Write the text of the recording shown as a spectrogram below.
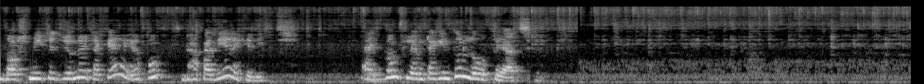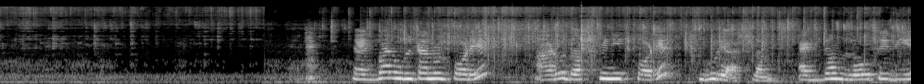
দশ মিনিটের জন্য এটাকে এরকম ঢাকা দিয়ে রেখে দিচ্ছি। একদম ফ্লেমটা কিন্তু লোতে আছে। একবার উল্টানোর পরে আরও দশ মিনিট পরে ঘুরে আসলাম। একদম লোতে দিয়ে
